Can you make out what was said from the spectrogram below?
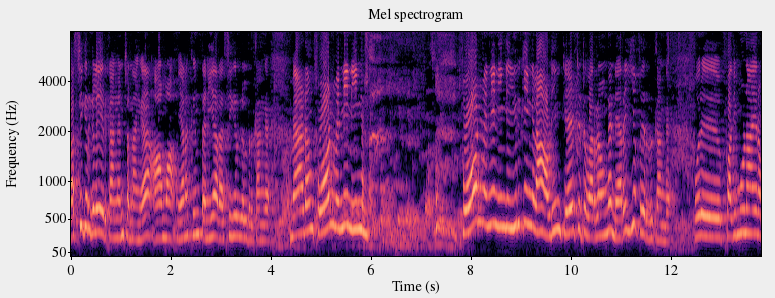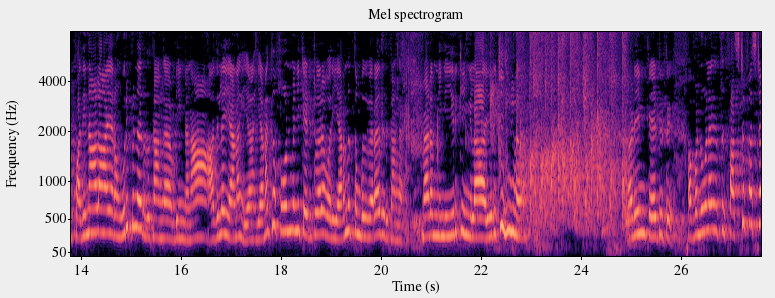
ரசிகர்களே இருக்காங்கன்னு சொன்னாங்க. ஆமாம் எனக்குன்னு தனியாக ரசிகர்கள் இருக்காங்க. மேடம் ஃபோன் பண்ணி நீங்கள் ஃபோன் பண்ணி நீங்கள் இருக்கீங்களா அப்படின்னு கேட்டுட்டு வர்றவங்க நிறைய பேர் இருக்காங்க. ஒரு பதிமூணாயிரம் பதினாலாயிரம் உறுப்பினர் இருக்காங்க அப்படின்னா அதில் என எ- எனக்கு ஃபோன் பண்ணி கேட்டுட்டு வர ஒரு இரநூத்தம்பது பேராது இருக்காங்க. மேடம் நீங்கள் இருக்கீங்களா? இருக்கீங்களா? அப்படின்னு கேட்டுட்டு அப்போ நூலகத்துக்கு ஃபஸ்ட்டு ஃபஸ்ட்டு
